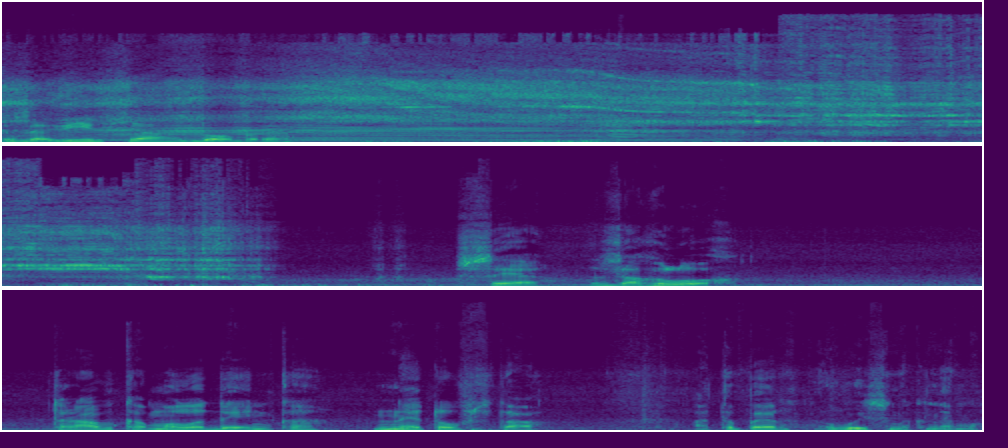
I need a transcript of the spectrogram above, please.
Завівся добре. Все, заглох. Травка молоденька, не товста. А тепер висмикнемо.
